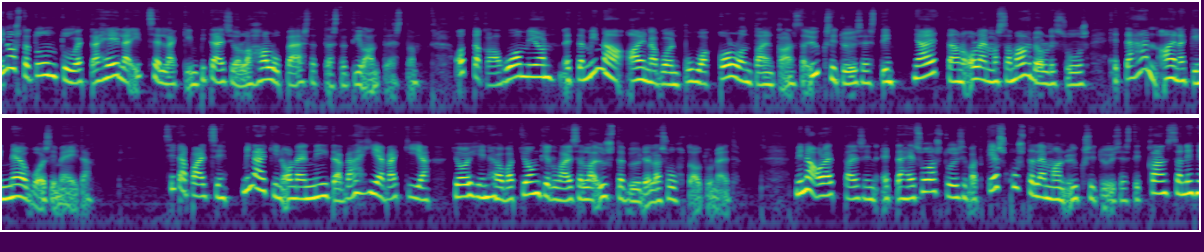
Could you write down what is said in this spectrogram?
Minusta tuntuu, että heillä itselläkin pitäisi olla halu päästä tästä tilanteesta. Ottakaa huomioon, että minä aina voin puhua Kollontain kanssa yksityisesti ja että on olemassa mahdollisuus, että hän ainakin neuvoisi meitä. Sitä paitsi minäkin olen niitä vähiä väkiä, joihin he ovat jonkinlaisella ystävyydellä suhtautuneet. Minä olettaisin, että he suostuisivat keskustelemaan yksityisesti kanssani,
